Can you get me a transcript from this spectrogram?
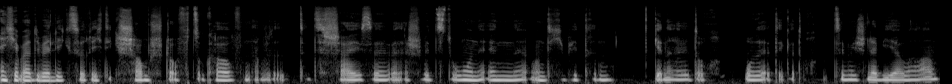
Ich habe mir halt überlegt, so richtig Schaumstoff zu kaufen, aber das, ist scheiße, weil da schwitzt ohne Ende und ich habe hier drin generell doch ohne Decke doch ziemlich schnell wieder warm.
